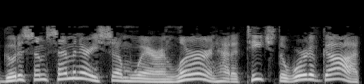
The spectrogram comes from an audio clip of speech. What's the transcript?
Go to some seminary somewhere and learn how to teach the Word of God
